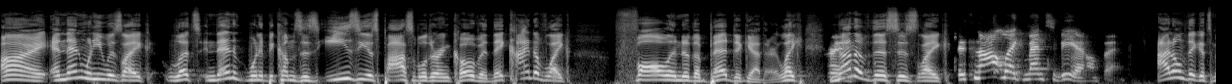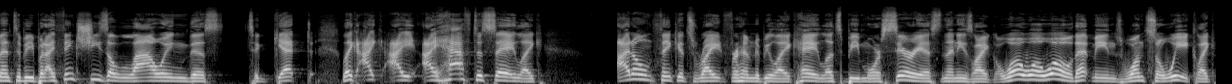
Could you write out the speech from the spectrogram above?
all right. And then when he was like, let's, and then when it becomes as easy as possible during COVID, they kind of like fall into the bed together. Like, right. none of this is like. It's not like meant to be, I don't think. I don't think it's meant to be, but I think she's allowing this to get. Like, I, I, I have to say, like, I don't think it's right for him to be like, hey, let's be more serious. And then he's like, whoa, whoa, whoa, that means once a week, like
